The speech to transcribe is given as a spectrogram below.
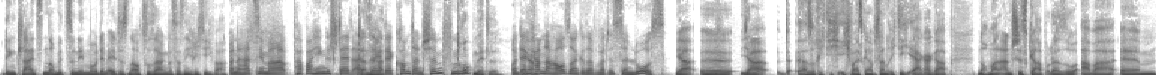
Den Kleinsten noch mitzunehmen, aber dem Ältesten auch zu sagen, dass das nicht richtig war. Und dann hat sie mal Papa hingestellt, als der, hat- der kommt dann schimpfen. Druckmittel. Und der ja. kam nach Hause und hat gesagt, was ist denn los? Ja, äh, ja, also richtig, ich weiß gar nicht, ob es dann richtig Ärger gab, nochmal einen Anschiss gab oder so, aber ähm,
